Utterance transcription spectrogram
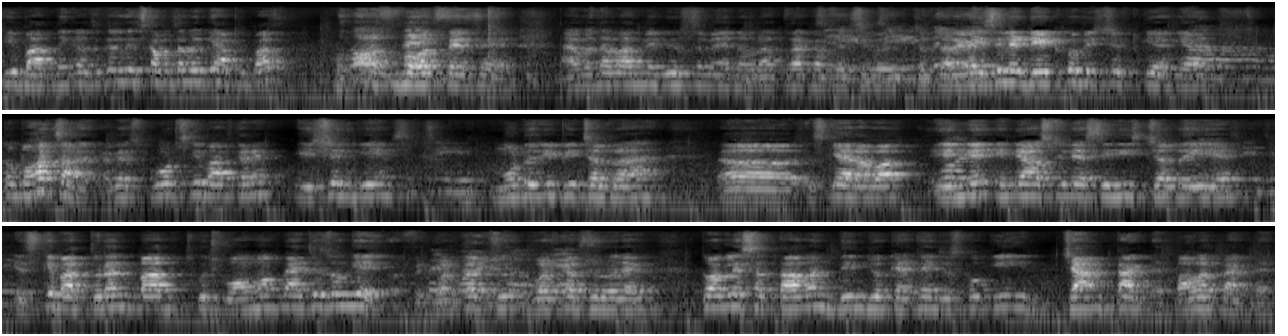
की बात नहीं कर सकते इसका मतलब है कि आपके पास बहुत बहुत पैसे। हैं। अहमदाबाद में भी उस समय नवरात्रा का फेस्टिवल चलता रहेगा इसीलिए डेट को भी शिफ्ट किया गया। है। हाँ। तो बहुत सारा अगर स्पोर्ट्स की बात करें एशियन गेम्स मोटो जीपी चल रहा है इसके अलावा इंडिया ऑस्ट्रेलिया सीरीज़ चल रही है। इसके बाद तुरंत बाद कुछ वार्म अप मैचेस होंगे और फिर वर्ल्ड कप वर्ल्ड कप शुरू हो जाएगा। तो अगले सत्तावन दिन जो कहते हैं जिसको कि जैम पैक्ड है पावर पैक्ड है।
